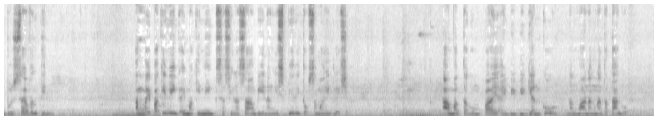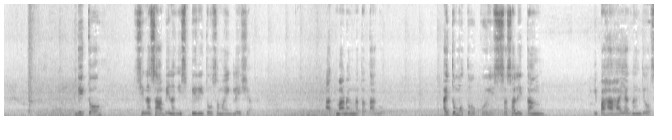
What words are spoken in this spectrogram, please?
verse 17, Ang may pakinig ay makinig sa sinasabi ng Espiritu sa mga iglesia. Ang magtagumpay ay bibigyan ko ng manang natatago. Dito, sinasabi ng Espiritu sa mga iglesia at manang natatago ay tumutukoy sa salitang ipahahayag ng Diyos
